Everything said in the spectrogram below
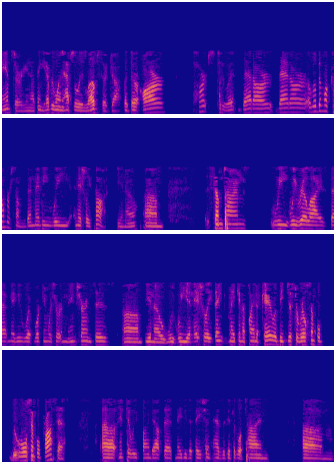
answer you know. I think everyone absolutely loves their job but there are parts to it that are that are a little bit more cumbersome than maybe we initially thought you know. Um sometimes we we realize that maybe working with certain insurances, um, you know, we, we initially think making a plan of care would be just a real simple, real simple process, uh, until we find out that maybe the patient has a difficult time, um,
